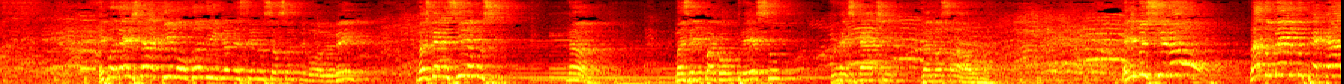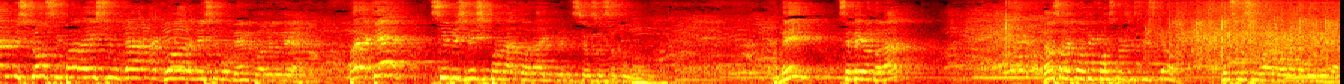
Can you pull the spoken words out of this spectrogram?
Em poder estar aqui louvando e agradecendo o seu santo nome, amém? Nós merecíamos? Não. Mas Ele pagou o preço do resgate da nossa alma. Ele nos tirou lá do meio do pecado e nos trouxe para este lugar agora, neste momento, aleluia. Para quê? Simplesmente para adorar e agradecer o seu santo nome. Amém? Você veio adorar? Dá um salve palmas bem forte para Jesus, então. Vamos continuar adorando, aleluia.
